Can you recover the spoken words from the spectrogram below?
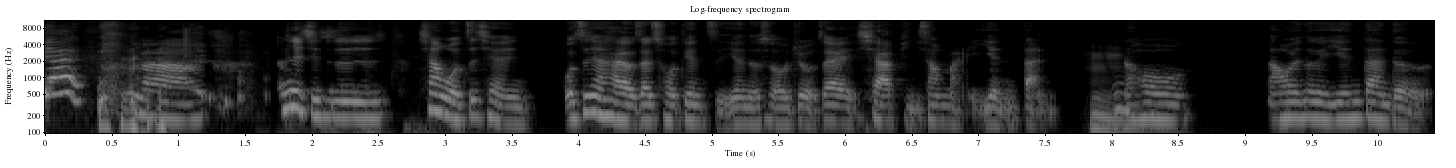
该。对啊，而且其实像我之前。我之前还有在抽电子烟的时候，就有在虾皮上买烟弹，嗯，然后，然后那个烟弹的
